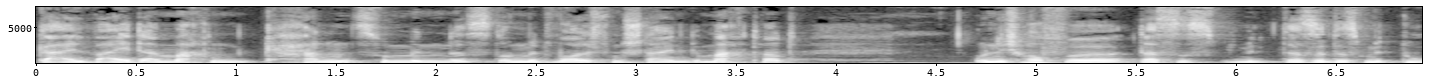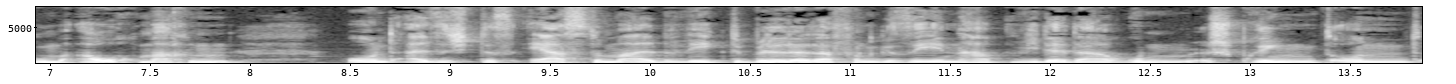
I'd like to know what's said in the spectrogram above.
geil weitermachen kann zumindest und mit Wolfenstein gemacht hat. Und ich hoffe, dass es mit, dass sie das mit Doom auch machen. Und als ich das erste Mal bewegte Bilder davon gesehen habe, wie der da rumspringt und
